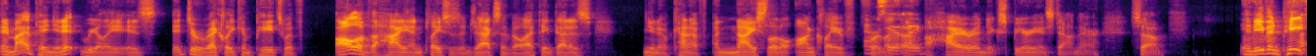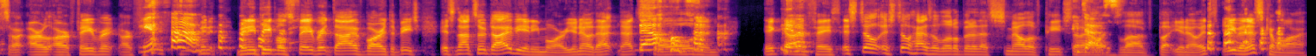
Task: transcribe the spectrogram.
in my opinion, it really is it directly competes with all of the high end places in Jacksonville. I think that is, you know, kind of a nice little enclave for like a, a higher end experience down there. So Yeah. and even Pete's, our, our, our favorite, our favorite, Yeah. many, many people's favorite dive bar at the beach. It's not so divey anymore. You know that that's No. sold and it got Yeah. a face. It still it still has a little bit of that smell of peach that I always loved. But you know, it's even it's come along.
